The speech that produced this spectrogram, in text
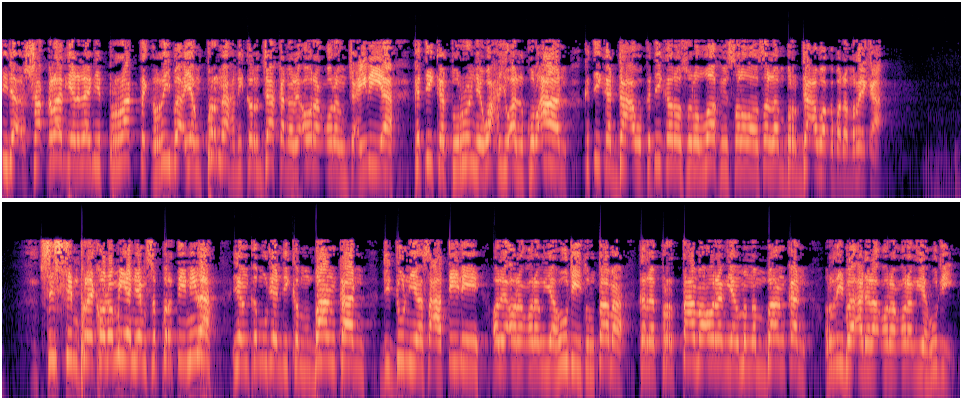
tidak syak lagi adalah ini praktek riba yang pernah dikerjakan oleh orang-orang jahiliyah ketika turunnya wahyu Al-Quran, ketika dakwah, ketika Rasulullah SAW berdakwah kepada mereka. Sistem perekonomian yang seperti inilah yang kemudian dikembangkan di dunia saat ini oleh orang-orang Yahudi terutama karena pertama orang yang mengembangkan riba adalah orang-orang Yahudi.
